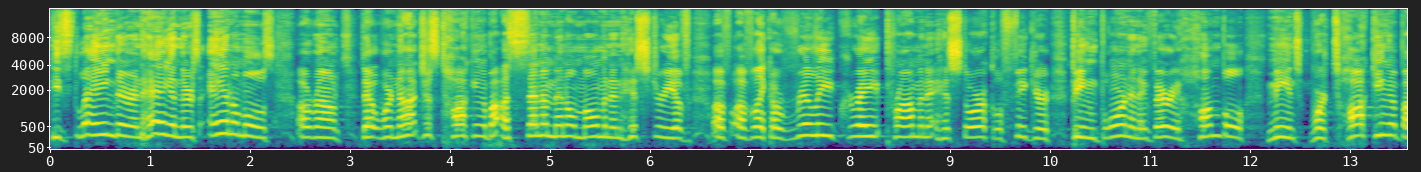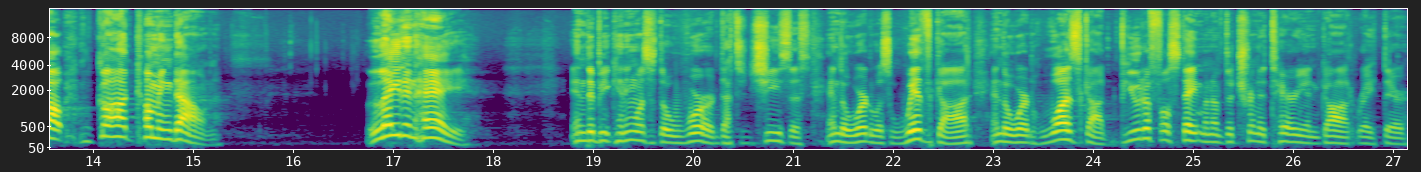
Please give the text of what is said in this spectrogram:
he's laying there in hay and there's animals around, that we're not just talking about a sentimental moment in history of, of, of like a really great, prominent historical figure being born in a very humble means. We're talking about God coming down, laid in hay in the beginning was the Word, that's Jesus, and the Word was with God, and the Word was God. Beautiful statement of the Trinitarian God right there.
